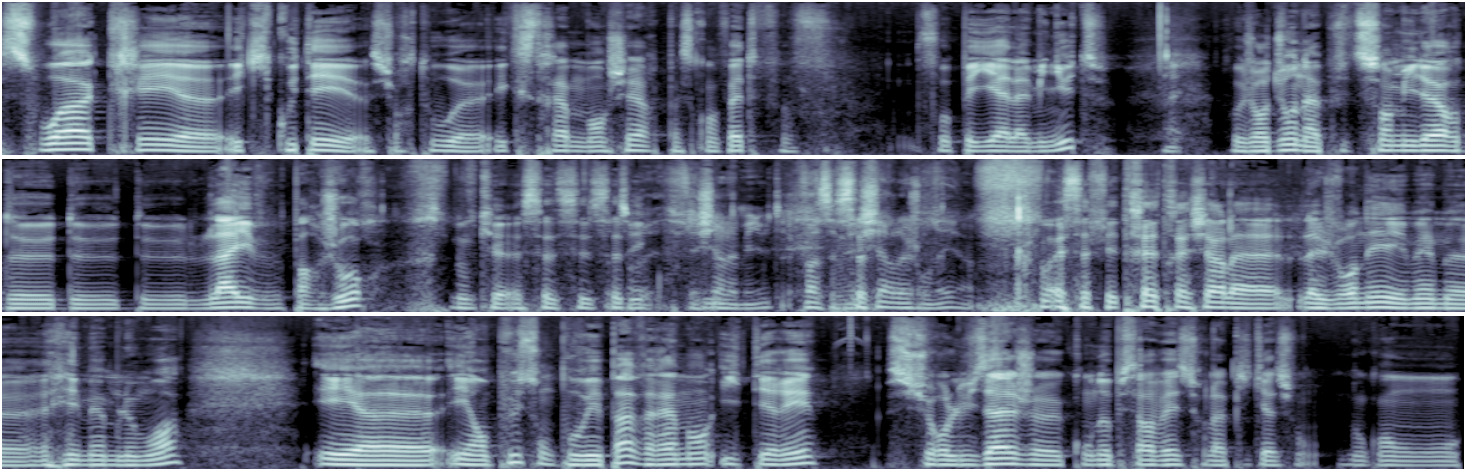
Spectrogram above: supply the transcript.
soit créer et qui coûtait surtout extrêmement cher parce qu'en fait, faut, faut payer à la minute. Ouais. Aujourd'hui, on a plus de 100 000 heures de, de- de live par jour, donc euh, ça, ça, Ça, fait cher la minute. Enfin, ça fait cher la journée. là. ouais, ça fait très très cher la, la journée et même, euh, et même le mois. Et, euh, et en plus, on pouvait pas vraiment itérer sur l'usage qu'on observait sur l'application. Donc on,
